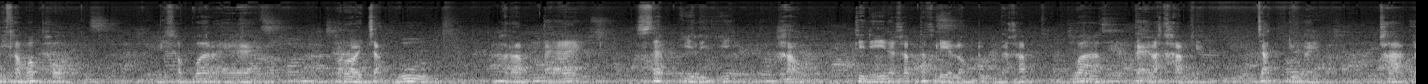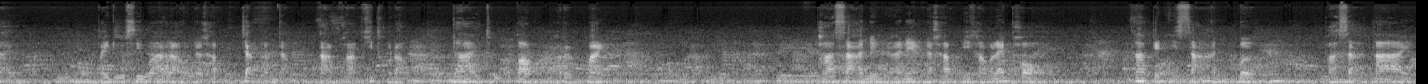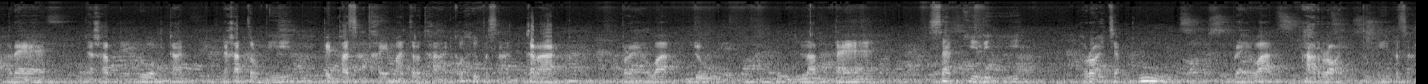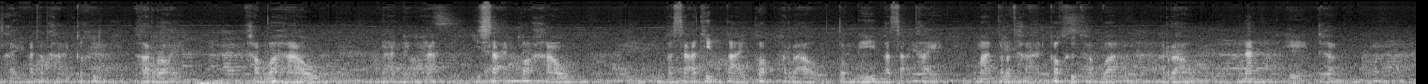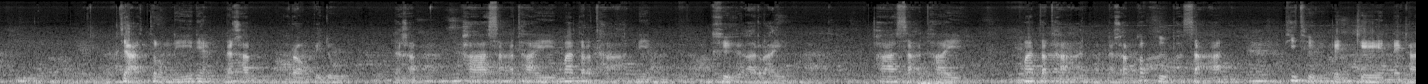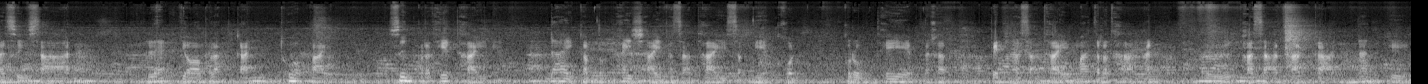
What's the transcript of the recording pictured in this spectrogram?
มีคำว่าพอมีคำว่าแรรอยจับวู้รำแต้แซบอีหลีเห่า ทีนี้นะครับนักเรียนลองดูนะครับ ว่าแต่ละคำเนี่ยจัดอยู่ใน ภาคใดไปดูซิว่าเรานะครับจัดลำดับตามความคิดของเราได้ถูกต้องหรือไม่ ภาษาเหนือเนี่ยนะครับมีคำว่าอะไรพอ ถ้าเป็นอีสานเบิกภาษาใต้แรนะครับรวมกันนะครับ ตรงนี้เป็นภาษาไทยมาตรฐานก็คือภาษากลางแปลว่าดูลำแต้แซบอีหลี ร่อยจากผู้แปลว่าอร่อย ตรงนี้ภาษาไทยมาตรฐานก็คืออร่อยคำว่าเฮานะเหนืออีสานก็เฮาภาษาถิ่นใต้ก็เรา ตรงนี้ภาษาไทยมาตรฐานก็คือคำว่าเรานั่นเองครับ จากตรงนี้เนี่ยนะครับเราไปดูนะครับ ภาษาไทยมาตรฐานเนี่ยคืออะไร ภาษาไทย มาตรฐานนะครับ ก็คือภาษาที่ถือเป็นเกณฑ์ในการสื่อสาร และยอมรับกันทั่วไป ซึ่งประเทศไทยเนี่ยได้กำหนดให้ใช้ภาษาไทยสำเนียงคนกรุงเทพนะครับ เป็นภาษาไทยมาตรฐาน หรือภาษาทางการนั่นเอง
